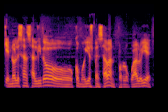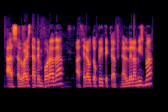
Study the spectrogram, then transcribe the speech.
que no les han salido como ellos pensaban. Por lo cual, oye, a salvar esta temporada, hacer autocrítica al final de la misma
